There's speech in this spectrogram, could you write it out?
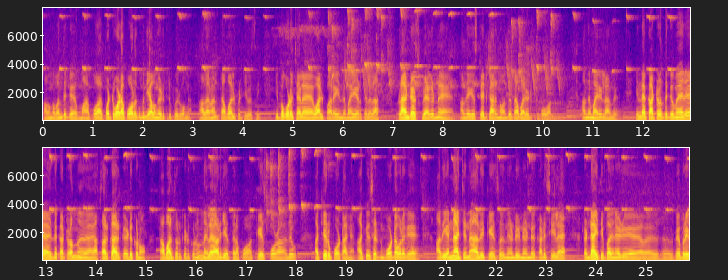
அவங்க வந்து க- ம- பட்டுவாடா போகிறதுக்கு முந்தைய அவங்க எடுத்துகிட்டு போயிடுவாங்க. அதனால் தபால் பெட்டி வசதி. இப்போ கூட சில வால்பாறை இந்த மாதிரி இடத்துலலாம் பிளான்டர்ஸ் பேகுன்னு அந்த எஸ்டேட்காரங்க வந்து தபால் எடுத்துகிட்டு போவாங்க. அந்த மாதிரிலாம் இருந்தது இந்த கட்டடத்துக்கு மேலே இந்த கட்டடம் சர்க்காருக்கு எடுக்கணும் தபால் துறைக்கு எடுக்கணும்னு நில ஆர்ஜியத்தில் போ கேஸ் போ இது அக்யூர் போட்டாங்க. அக்யூசேஷன் போட்ட பிறகு அது என்னாச்சுன்னா அது கேஸ் நீண்டு நீண்டு கடைசியில் ரெண்டாயிரத்தி பதினேழு பிப்ரவரி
